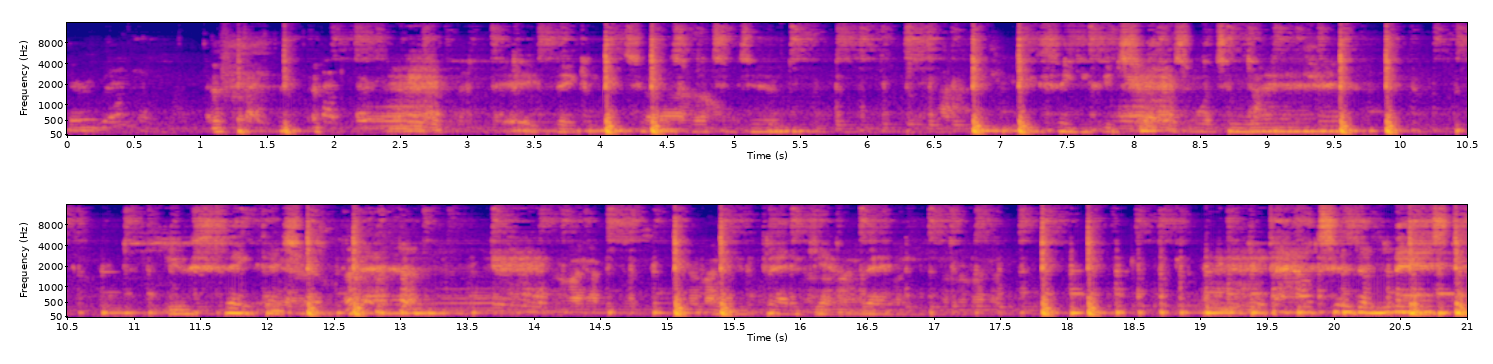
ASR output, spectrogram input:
their Hey, think you can tell us what to do? You think you can tell us what to wear? You think that you're better? You better get ready. Bow to the masters.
